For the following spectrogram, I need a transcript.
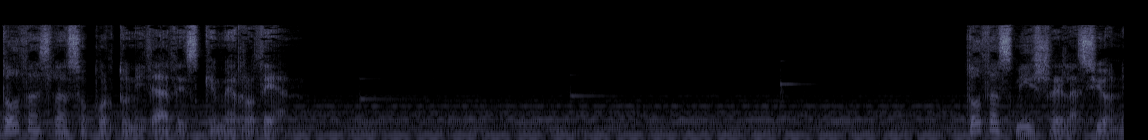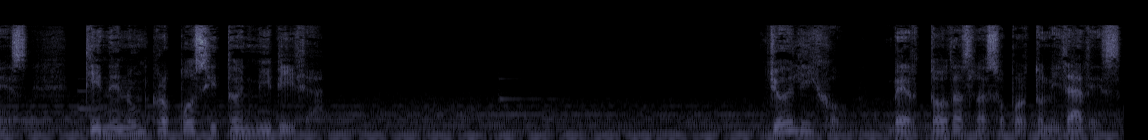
todas las oportunidades que me rodean. Todas mis relaciones tienen un propósito en mi vida. Yo elijo ver todas las oportunidades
